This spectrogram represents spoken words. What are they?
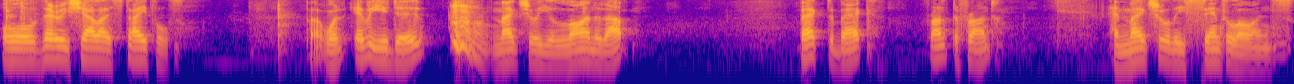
or very shallow staples. But whatever you do, make sure you line it up, back to back, front to front, and make sure these centre lines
